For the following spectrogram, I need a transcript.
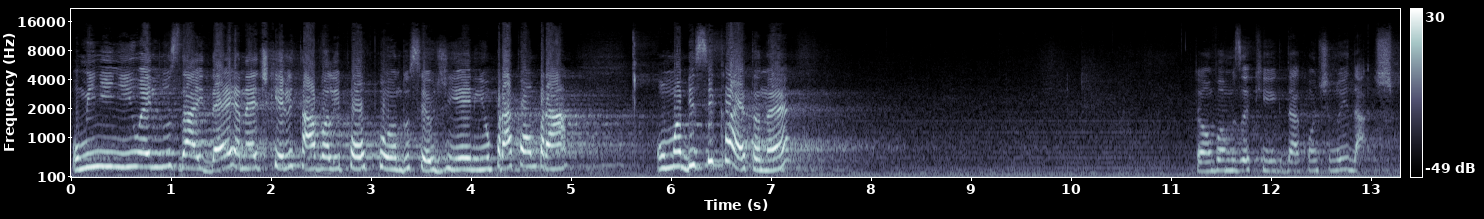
O menininho, ele nos dá a ideia, né, de que ele estava ali poupando o seu dinheirinho para comprar uma bicicleta, né? Então vamos aqui dar continuidade.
